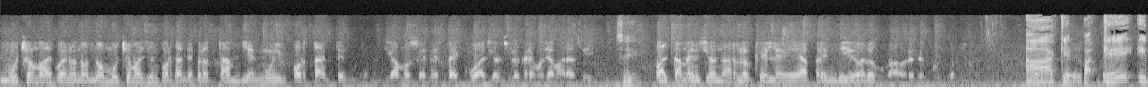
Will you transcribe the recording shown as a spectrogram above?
mucho más, bueno, no, no mucho más importante, pero también muy importante, digamos, en esta ecuación, si lo queremos llamar así. Sí. Falta mencionar lo que le he aprendido a los jugadores de fútbol. Ah, qué, qué,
